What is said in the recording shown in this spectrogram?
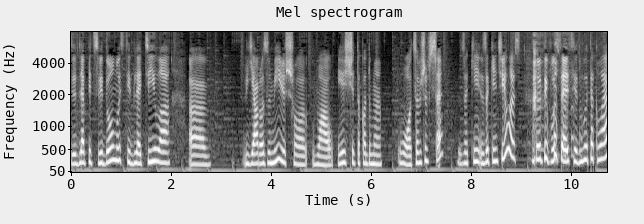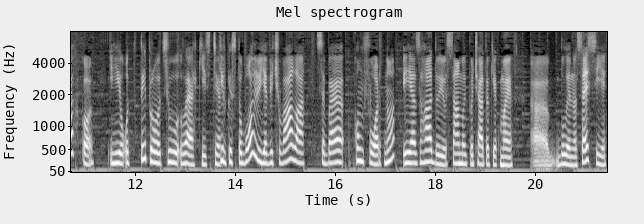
для підсвідомості, для тіла. Е, я розумію, що вау. Я ще така думаю: о, це вже все? Закі... Закінчилось? Ну, типу, сесія. Думаю, так легко. І от ти про цю легкість. Тільки з тобою я відчувала себе комфортно, і я згадую самий початок, як ми е, були на сесії.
